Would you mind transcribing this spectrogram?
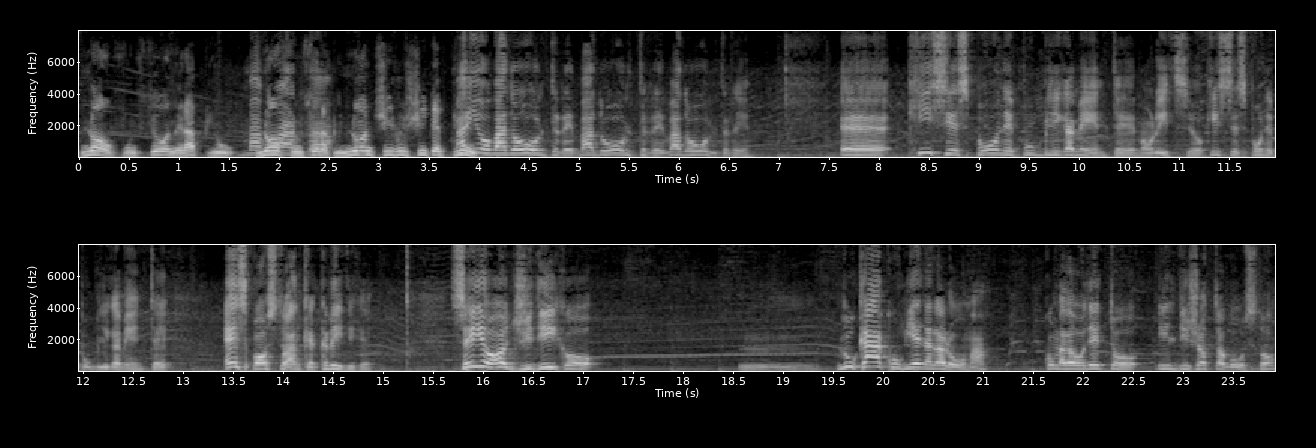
non funzionerà più, Ma non guarda- funziona più, non ci riuscite più. Ma io vado oltre, vado oltre, vado oltre. Eh, chi si espone pubblicamente, Maurizio, chi si espone pubblicamente è esposto anche a critiche. Se io oggi dico mm, Lukaku viene alla Roma, come avevo detto il 18 agosto,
